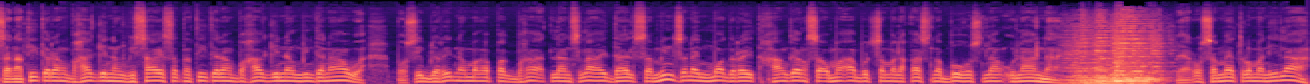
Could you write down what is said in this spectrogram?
Sa natitirang bahagi ng Visayas at natitirang bahagi ng Mindanao, posible rin ang mga pagbaha at landslide dahil sa minsan ay moderate hanggang sa umaabot sa malakas na buhos ng ulan. Pero sa Metro Manila,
